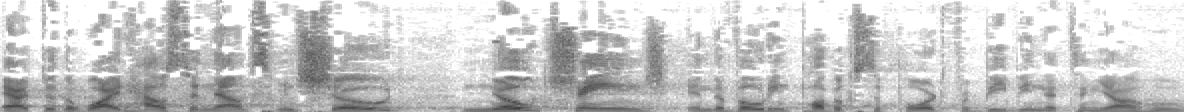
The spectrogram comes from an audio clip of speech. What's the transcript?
after the White House announcement showed no change in the voting public support for Bibi Netanyahu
